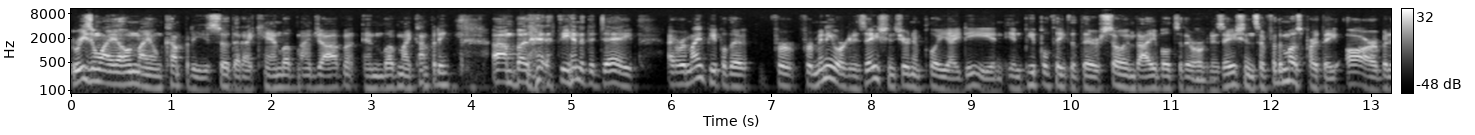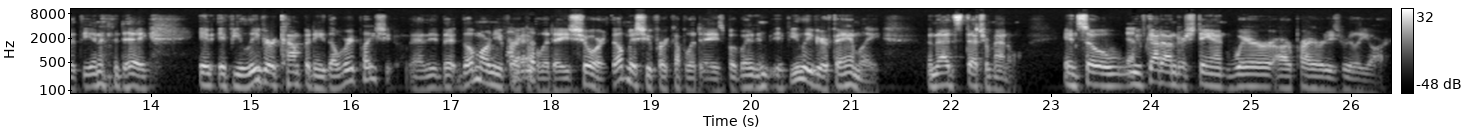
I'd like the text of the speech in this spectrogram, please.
the, reason why I own my own company is so that I can love my job and love my company. Um, but at the end of the day, I remind people that for for many organizations, you're an employee ID, and, and people think that they're so invaluable to their mm-hmm. organizations, and for the most part, they are. But at the end of the day, if, if you leave your company, they'll replace you, and they'll mourn you for a couple of days. Sure, they'll miss you for a couple of days, but when if you leave your family, and that's detrimental. And so yeah. we've got to understand where our priorities really are.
